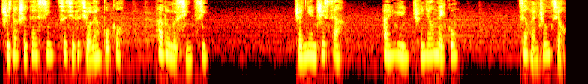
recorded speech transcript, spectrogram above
只道是担心自己的酒量不够，怕露了行迹。转念之下，暗运纯阳内功，将碗中酒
